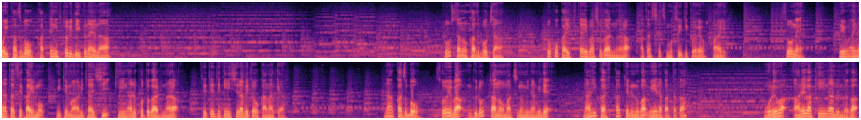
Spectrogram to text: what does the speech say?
おい、カズボウ、勝手に一人で行くなよな。どうしたの、カズボウちゃん。どこか行きたい場所があるなら、私たちもついていくわよ。はい。そうね。平和になった世界も見て回りたいし、気になることがあるなら、徹底的に調べておかなきゃ。なあ、カズボウ。そういえば、グロッタの街の南で、何か光ってるのが見えなかったか？俺はあれが気になるんだが、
